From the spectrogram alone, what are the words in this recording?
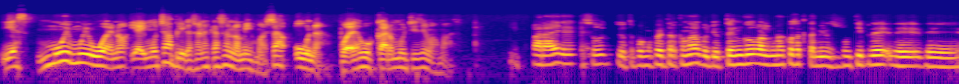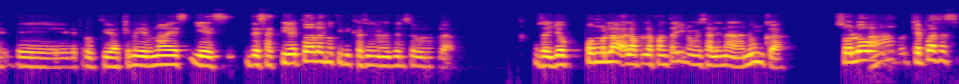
Y es muy, muy bueno y hay muchas aplicaciones que hacen lo mismo. Esa es una, puedes buscar muchísimas más. Para eso, yo te pongo a pensar con algo. Yo tengo alguna cosa que también es un tip de, de- de- de- de productividad que me dieron una vez y es desactive todas las notificaciones del celular. O sea, yo pongo la, la- la pantalla y no me sale nada, nunca. Solo, Ah. ¿qué pasa? Si,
